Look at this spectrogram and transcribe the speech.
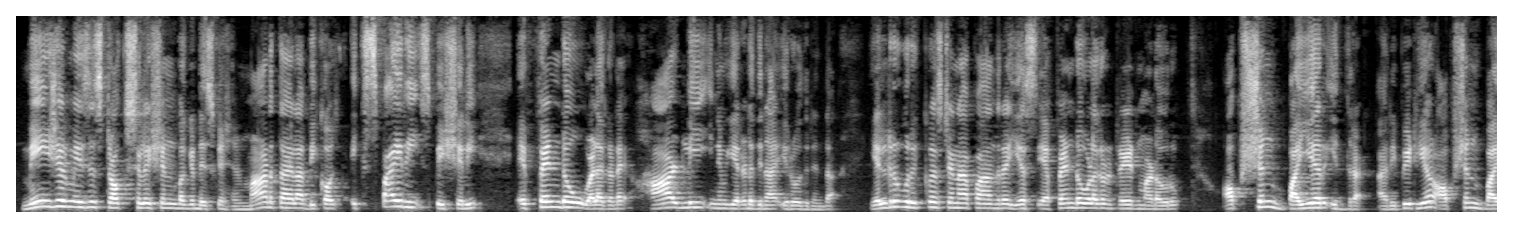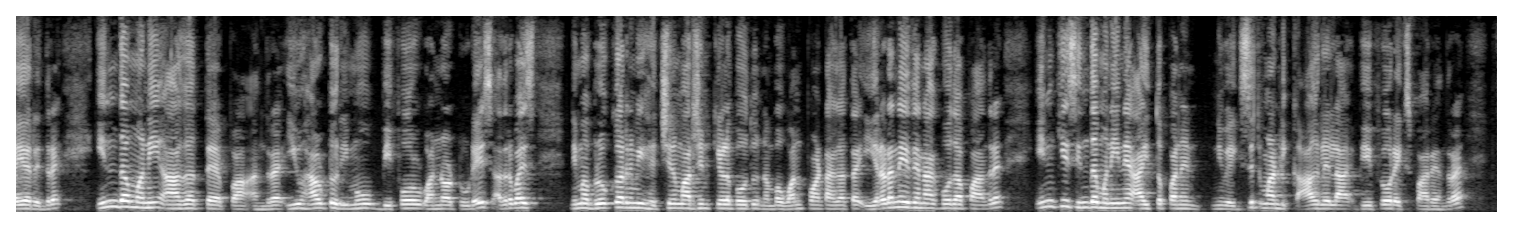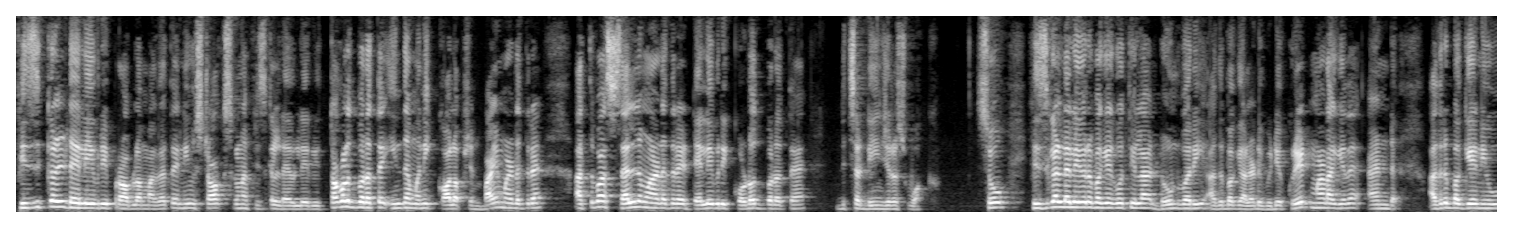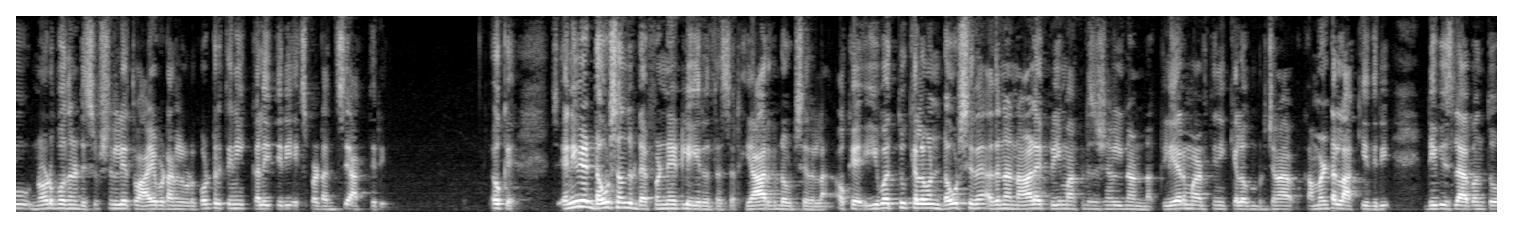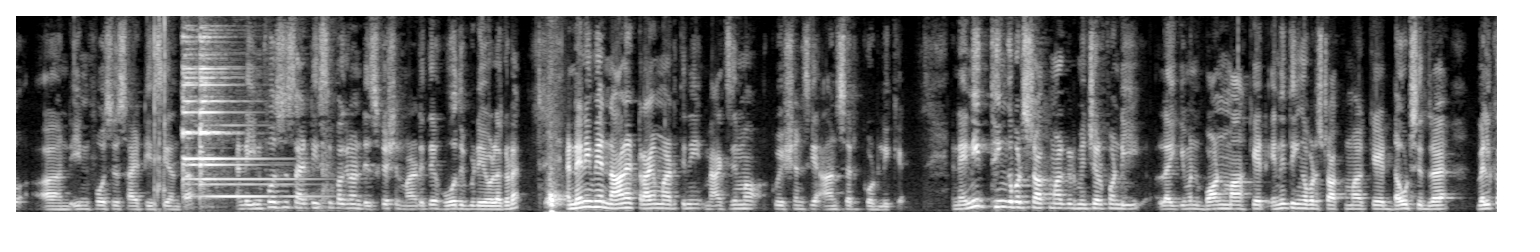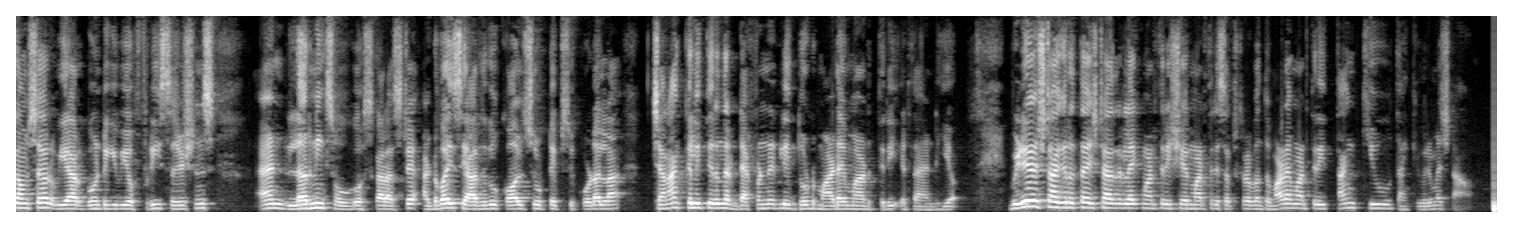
major major stock selection ಬಗ್ಗೆ discussion ಮಾಡ್ತಾ ಇಲ್ಲ because expiry specially F and ಒಳಗಡೆ hardly ನಿಮಗೆ ಎರಡು ದಿನ ಇರೋದ್ರಿಂದ. ಎಲ್ರಿಗೂ ರಿಕ್ವೆಸ್ಟ್ ಏನಪ್ಪಾ ಅಂದ್ರೆ ಎಸ್ ಎಫ್ ಎಂಡ್ ಒಳಗಡೆ ಟ್ರೇಡ್ ಮಾಡೋರು ಆಪ್ಷನ್ ಬೈಯರ್ ಇದ್ರೆ I repeat here option buyer ಇದ್ರೆ ಇನ್ ದ ಮನಿ ಆಗತ್ತೆಪ್ಪ ಅಂದ್ರೆ you have to remove before one or two days otherwise ನಿಮ್ಮ ಬ್ರೋಕರ್ ನಿಮಗೆ ಹೆಚ್ಚಿನ ಮಾರ್ಜಿನ್ ಕೇಳಬಹುದು ನಂಬರ್ ಒನ್ ಪಾಯಿಂಟ್ ಆಗತ್ತೆ. ಎರಡನೇ ಏನಾಗ್ಬೋದಪ್ಪ ಅಂದ್ರೆ ಇನ್ ಕೇಸ್ ಇನ್ ದ ಮನಿನೇ ಆಯ್ತಪ್ಪ ನೀವು ಎಕ್ಸಿಟ್ ಮಾಡ್ಲಿಕ್ಕೆ ಆಗ್ಲಿಲ್ಲ ಬಿಫೋರ್ ಎಕ್ಸ್ಪೈರಿ ಅಂದ್ರೆ ಫಿಸಿಕಲ್ ಡೆಲಿವರಿ ಪ್ರಾಬ್ಲಮ್ ಆಗುತ್ತೆ. ನೀವು ಸ್ಟಾಕ್ಸ್ ಗಳನ್ನ ಫಿಸಿಕಲ್ ಡೆಲಿವರಿ ತಗೊಳದ್ ಬರುತ್ತೆ. In the money call option buy ಮಾಡಿದ್ರೆ, ಅಥವಾ ಸೆಲ್ ಮಾಡಿದ್ರೆ ಡೆಲಿವರಿ ಕೊಡೋದು ಬರುತ್ತೆ. It's a dangerous work so physical delivery ಬಗ್ಗೆ ಗೊತ್ತಿಲ್ಲ. ಡೋಂಟ್ ವರಿ ಅದ್ರ ಬಗ್ಗೆ ಆಲ್ರೆಡಿ ವಿಡಿಯೋ ಕ್ರಿಯೇಟ್ ಮಾಡಾಗಿದೆ. ಅಂಡ್ ಅದ್ರ ಬಗ್ಗೆ ನೀವು ನೋಡಬಹುದು ಡಿಸ್ಕ್ರಿಪ್ಷನ್ ಅಲ್ಲಿ ಅಥವಾ ಐ ಬಟನ್ ಕೊಟ್ಟಿರ್ತೀನಿ. ಕಲಿತೀರಿ ಎಕ್ಸ್ಪರ್ಟನ್ಸಿ ಆಗ್ತೀರಿ. ಓಕೆ ಎನಿವೇ ಡೌಟ್ಸ್ ಅಂದ್ರೆ ಡೆಫಿನೆಟ್ಲಿ ಇರುತ್ತೆ ಸರ್ ಯಾರಿಗೆ ಡೌಟ್ಸ್ ಇರಲ್ಲ. ಓಕೆ ಇವತ್ತು ಕೆಲವೊಂದು ಡೌಟ್ಸ್ ಇದೆ. ಅದನ್ನ ನಾಳೆ ಪ್ರೀ ಮಾರ್ಕೆಟ್ ಸೆಷನ್ ಅಲ್ಲಿ ನಾನು ಕ್ಲಿಯರ್ ಮಾಡ್ತೀನಿ. ಕೆಲವೊಬ್ರು ಜನ ಕಮೆಂಟ್ ಅಲ್ಲಿ ಹಾಕಿದಿರಿ. ಡಿವಿಸ್ ಲ್ಯಾಬ್ ಅಂತೂ and Infosys I T C ಅಂತ. And Infosys I T C ಬಗ್ಗೆ ನಾನು ಡಿಸ್ಕಷನ್ ಮಾಡಿದ್ದೆ ಹೋದ ವಿಡಿಯೋ ಒಳಗಡೆ. ಅಂಡ್ ಎನಿವೇ ನಾಳೆ ಟ್ರೈ ಮಾಡ್ತೀನಿ. ಮ್ಯಾಕ್ಸಿಮಮ್ ಕ್ವೆಶನ್ಸ್ಗೆ ಆನ್ಸರ್ ಕೊಡ್ಲಿಕ್ಕೆ. And anything about stock market mutual fund like even bond market anything about stock market doubts ಇದ್ರೆ welcome sir we are going to give you free suggestions and learnings ಹೋಗೋಸ್ಕರ ಅಷ್ಟೇ advice ಯಾರಿಗೂ calls tips ಕೊಡಲ್ಲ ಚೆನ್ನಾಗಿ ಕಲಿತೀರಂದ್ರೆ definitely ದುಡ್ಡು ಮಾಡೇ ಮಾಡ್ತೀರಿ it and yo video ಇಷ್ಟ ಆಗಿರುತ್ತೆ ಇಷ್ಟ ಆದರೆ ಲೈಕ್ ಮಾಡ್ತೀರಿ ಶೇರ್ ಮಾಡ್ತೀರಿ ಸಬ್ಸ್ಕ್ರೈಬ್ ಅಂತೂ ಮಾಡೇ ಮಾಡ್ತೀರಿ thank you thank you very much ನಾವು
